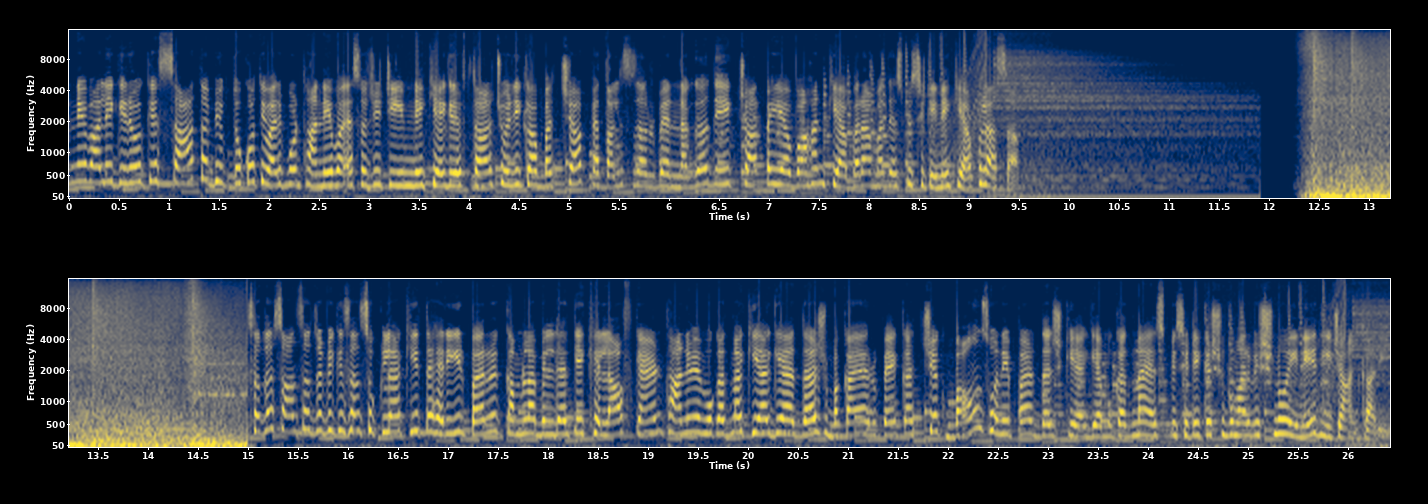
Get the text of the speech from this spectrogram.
करने वाले गिरोह के सात अभियुक्तों को तिवारीपुर थाने व एसओजी टीम ने किया गिरफ़्तार। चोरी का बच्चा पैतालीस हज़ार रूपए नगद, एक चार पहिया वाहन किया बरामद। एसपी सिटी ने किया खुलासा। सदर सांसद रवि किशन शुक्ला की तहरीर पर कमला बिल्डर के खिलाफ कैंट। थाने में मुकदमा किया गया दर्ज। बकाया रुपए का चेक बाउंस होने पर दर्ज किया गया मुकदमा। एसपी सिटी कृष्ण कुमार विश्नोई ने दी जानकारी।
